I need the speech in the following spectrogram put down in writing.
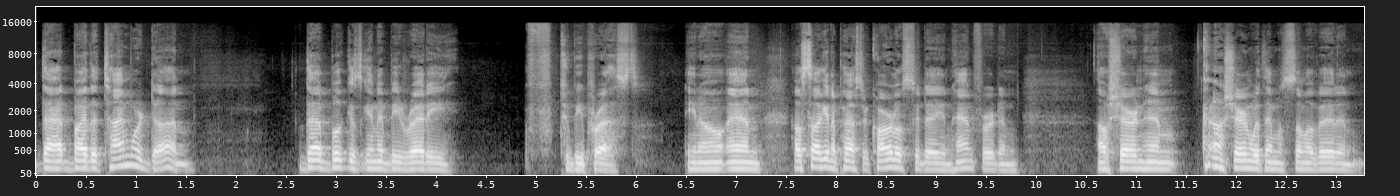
That by the time we're done, that book is gonna be ready f- to be pressed. You know, and I was talking to Pastor Carlos today in Hanford, and I was sharing him sharing with him some of it, and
